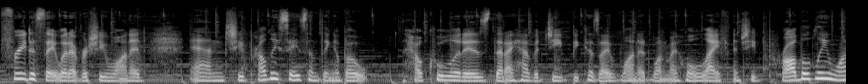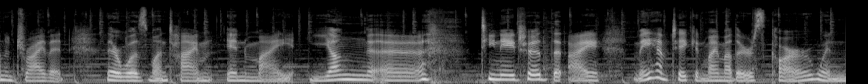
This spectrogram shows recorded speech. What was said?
free to say whatever she wanted. And she'd probably say something about how cool it is that I have a Jeep because I wanted one my whole life, and she'd probably want to drive it. There was one time in my young. Uh, teenagehood that I may have taken my mother's car when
